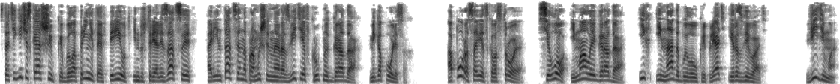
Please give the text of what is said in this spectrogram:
стратегической ошибкой была принятая в период индустриализации ориентация на промышленное развитие в крупных городах, мегаполисах. Опора советского строя – село и малые города, их и надо было укреплять и развивать. Видимо,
